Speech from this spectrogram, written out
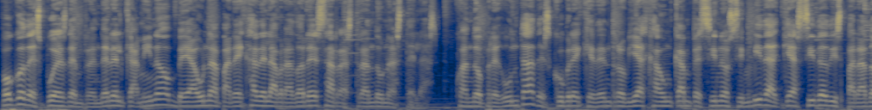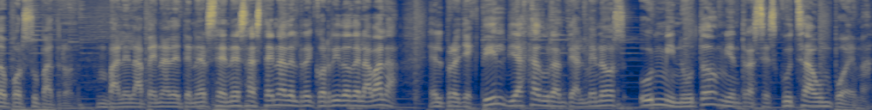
Poco después de emprender el camino, ve a una pareja de labradores arrastrando unas telas. Cuando pregunta, descubre que dentro viaja un campesino sin vida que ha sido disparado por su patrón. ¿Vale la pena detenerse en esa escena del recorrido de la bala? El proyectil viaja durante al menos un mientras escucha un poema.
